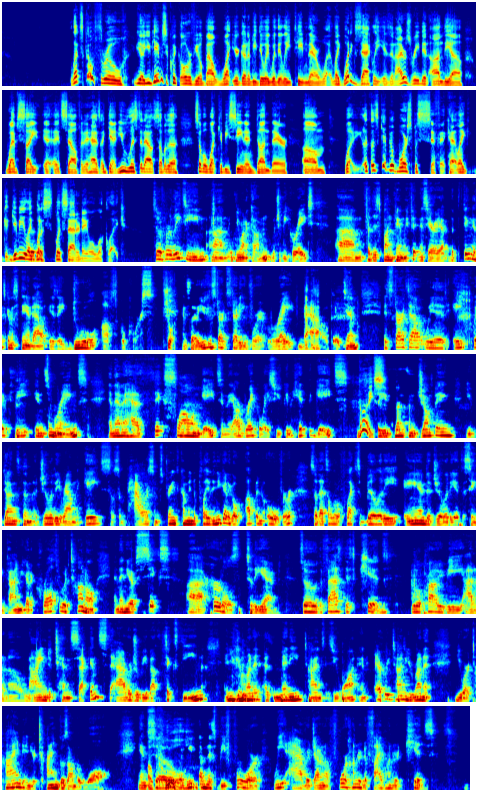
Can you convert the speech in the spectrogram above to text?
let's go through you know you gave us a quick overview about what you're going to be doing with the Eliteam there. What, like what exactly is it? I was reading it on the uh, website i- itself and it has again you listed out some of the some of what can be seen and done there. Um what let- let's get a bit more specific. Like give me like what a, what saturday will look like. So for Eliteam, um, if you want to come, which would be great, um, for this fun family fitness area, the thing that's going to stand out is a dual obstacle course. sure And so you can start studying for it right now. Okay, Tim. It starts out with eight quick feet in some rings, and then it has six slalom gates, and they are breakaway, so you can hit the gates. nice So you've done some jumping, you've done some agility around the gates, so some power, some strength come into play. Then you got to go up and over. So that's a little flexibility and agility at the same time. You got to crawl through a tunnel, and then you have six uh, hurdles to the end. So the fastest kids will probably be, I don't know, nine to 10 seconds. The average will be about 16. And you can Mhm. run it as many times as you want. And every time you run it, you are timed and your time goes on the wall. And Oh, so cool. we've done this before, we average, I don't know, 400 to 500 kids,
